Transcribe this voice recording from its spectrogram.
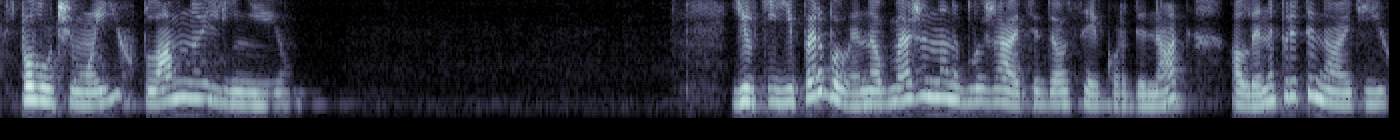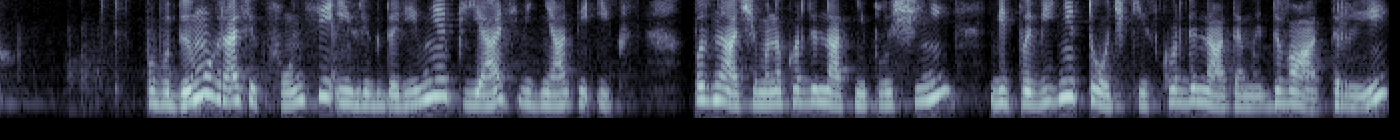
Сполучимо їх плавною лінією. Гілки гіперболи необмежено наближаються до осей координат, але не притинають їх. Побудуємо графік функції y дорівнює 5 відняти х. Позначимо на координатній площині відповідні точки з координатами 2, 3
